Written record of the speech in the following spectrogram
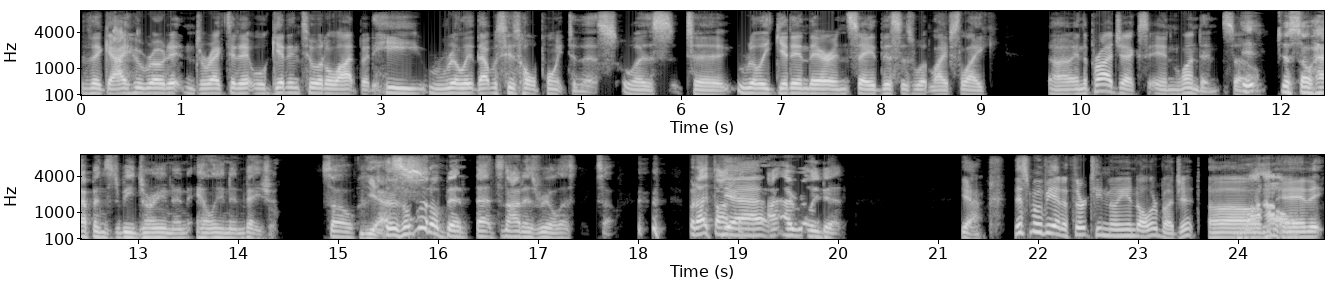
the guy who wrote it and directed it, we'll get into it a lot, but he really that was his whole point to this was to really get in there and say this is what life's like uh, in the projects in London. So It just so happens to be during an alien invasion. So yes, there's a little bit that's not as realistic. So, but I thought, Yeah. that, I, I really did. Yeah, this movie had a thirteen million dollar budget, um, Wow. and it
